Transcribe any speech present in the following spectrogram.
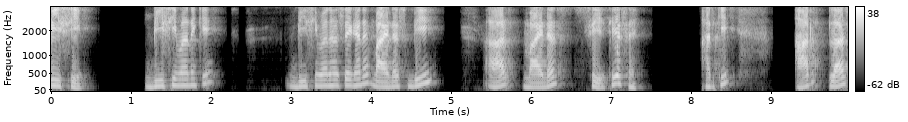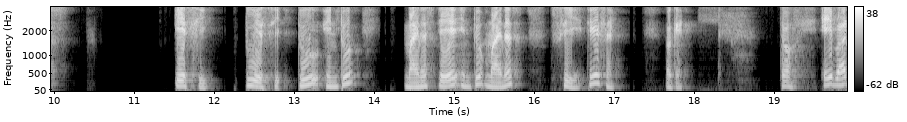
বিসি বিসি মানে কি? বিসি মানে হচ্ছে এখানে মাইনাস বি আর মাইনাস সি ঠিক আছে? আর কি? আর plus AC two AC two into minus A into minus C ঠিক আছে? ওকে তো এইবার,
